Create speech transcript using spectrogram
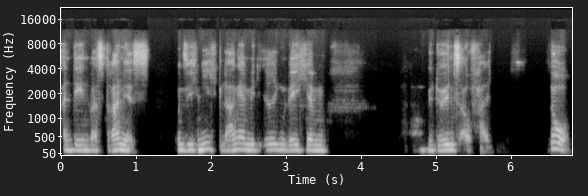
an denen was dran ist und sich nicht lange mit irgendwelchem Gedöns aufhalten. So,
